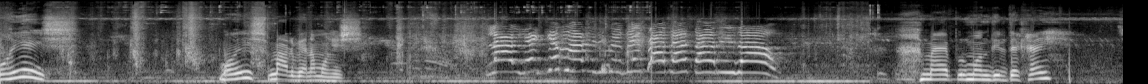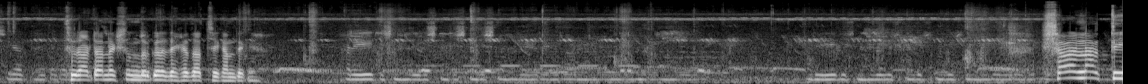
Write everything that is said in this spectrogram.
মহিষ। মহিষ মারবে না মহিষ? মায়াপুর মন্দির দেখাই। চূড়াটা অনেক সুন্দর করে দেখা যাচ্ছে এখান থেকে। হরে কৃষ্ণ হরে কৃষ্ণ কৃষ্ণ কৃষ্ণ। শরণার্থী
